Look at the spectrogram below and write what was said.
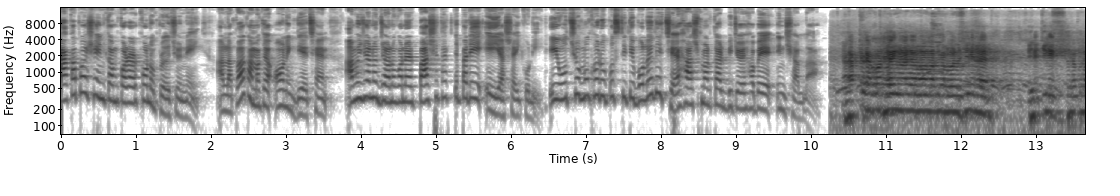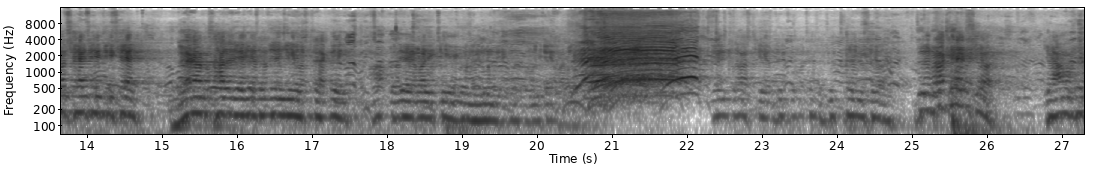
টাকা পয়সা ইনকাম করার কোনো প্রয়োজন নেই। আল্লাপাক আমাকে অনেক দিয়েছেন। আমি যেন জনগণের পাশে থাকতে পারি, এই আশাই করি। এই উৎসমুখর উপস্থিতি বলে দিচ্ছে হাসমার্কার বিজয় হবে ইনশাল্লাহ দুর্ভাগ্যের বিষয় যে আমাদের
